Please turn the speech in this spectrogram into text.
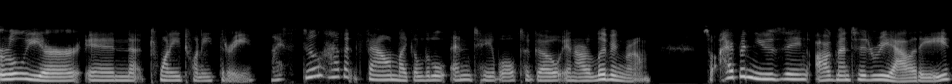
earlier in 2023. I still haven't found like a little end table to go in our living room. So, I've been using augmented reality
